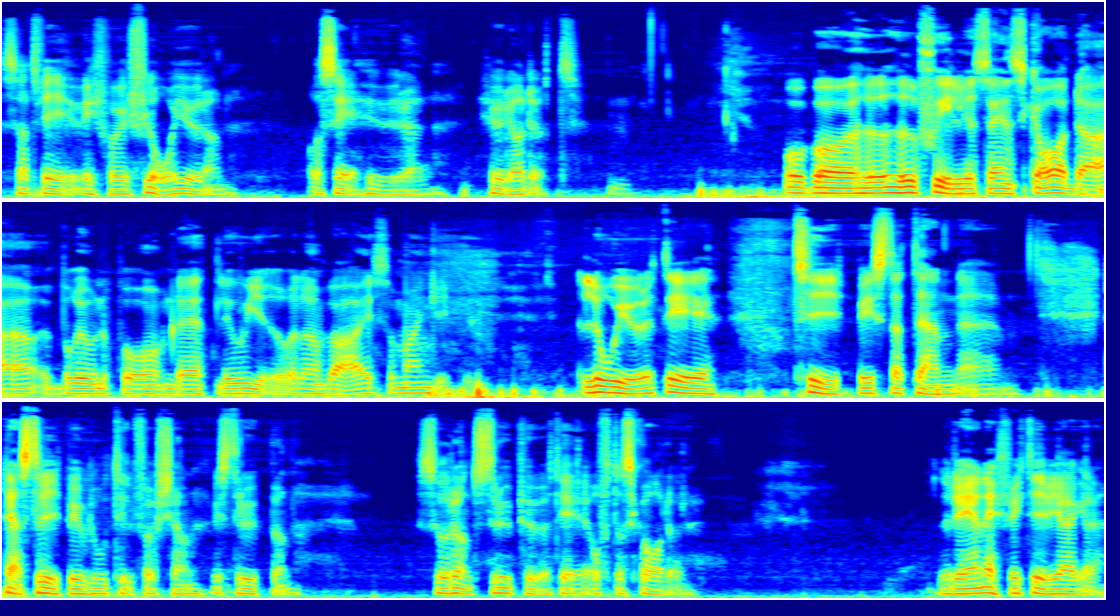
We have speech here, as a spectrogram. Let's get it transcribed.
Så att vi, vi får ju flå djuren och se hur, hur det har dött. Och vad, hur, hur skiljer sig en skada beroende på om det är ett lodjur eller en varg som angriper? Lodjuret är typiskt att den, eh, den stryper blodtillförseln vid strupen. Så runt struphuvudet är ofta skador. Det är en effektiv jägare.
